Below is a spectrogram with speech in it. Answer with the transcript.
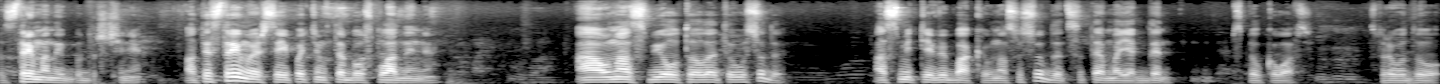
Е, Стриманий будеш чи ні? А ти стримуєшся і потім в тебе ускладнення. А у нас біотуалети усюди, а сміттєві баки у нас усюди. Це тема, як Ден спілкувався з приводу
